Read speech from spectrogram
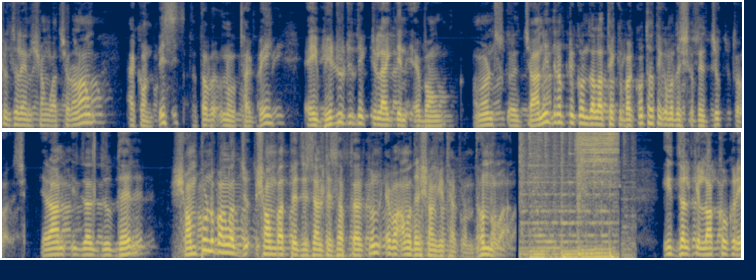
শুনছিলেন সংবাদ শিরোনাম এখন বিস্তারিত তবে অনুরোধ থাকবে এই ভিডিওটিতে একটি লাইক দিন এবং কমেন্টস করে জানিয়ে দিন আপনি কোন জেলা থেকে বা কোথা থেকে আমাদের সাথে যুক্ত রয়েছে। ইরান ইসরায়েল যুদ্ধের সম্পূর্ণ বাংলা সংবাদ পেজে চ্যানেলটি সাবস্ক্রাইব করুন এবং আমাদের সঙ্গে থাকুন। ধন্যবাদ। ইসরায়েলকে লক্ষ্য করে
